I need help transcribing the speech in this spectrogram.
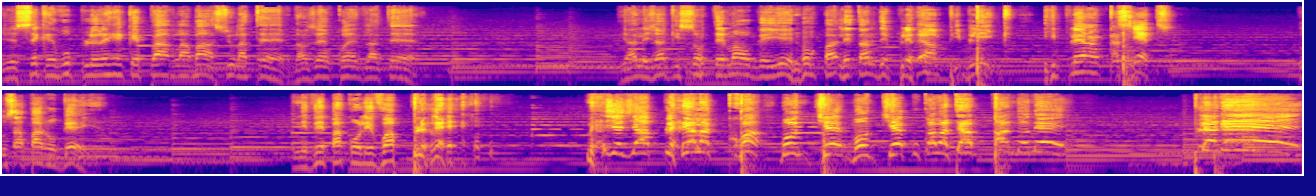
je sais que vous pleurez quelque part là-bas sur la terre, dans un coin de la terre. Il y a les gens qui sont tellement orgueilleux, n'ont pas le temps de pleurer en public. Ils pleurent en cassette. Ça par orgueil. Ne veulent pas qu'on les voit pleurer. Mais j'ai déjà pleuré à la croix. Mon Dieu, mon Dieu, pourquoi vas-tu abandonner? Pleurer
